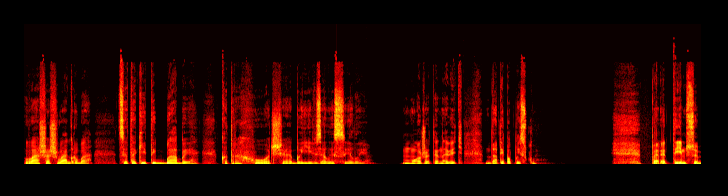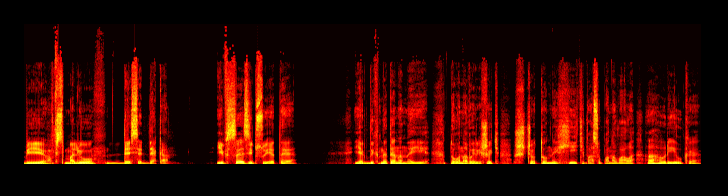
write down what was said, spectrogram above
Ваша швагруба це такий тип баби, котра хоче, аби її взяли силою. Можете навіть дати пописку. Перед тим собі всмалю десять дека. І все зіпсуєте. Як дихнете на неї, то вона вирішить, що то не хіть вас опанувала, а горілка.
